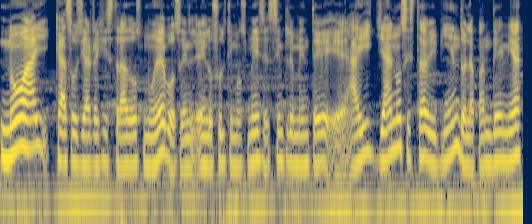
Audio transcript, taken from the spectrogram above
no hay casos ya registrados nuevos en, los últimos meses, simplemente eh, ahí ya no se está viviendo la pandemia,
